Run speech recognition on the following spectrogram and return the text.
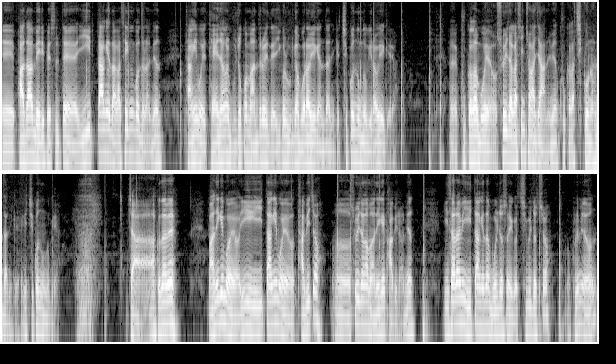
예, 바다 매립했을 때 이 땅에다가 세금 거두려면 당이 뭐 대장을 무조건 만들어야 돼. 이걸 우리가 뭐라고 얘기한다니까 직권 등록이라고 얘기해요. 예, 국가가 뭐예요? 소유자가 신청하지 않으면 국가가 직권을 한다니까. 이게 직권 등록이에요. 자, 그다음에 만약에 뭐예요? 이, 이 땅이 뭐예요? 답이죠? 어, 소유자가 만약에 갑이라면 이 사람이 이 땅에다 뭘 줬어? 이거 집을 줬죠? 어, 그러면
